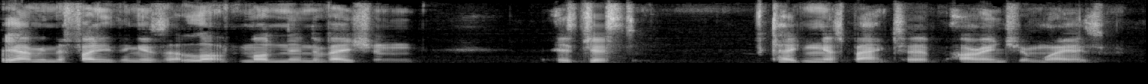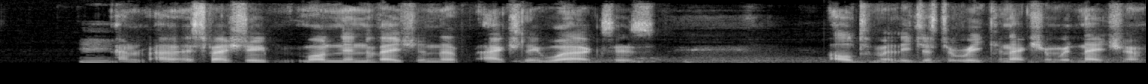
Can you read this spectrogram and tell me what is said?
Yeah, I mean, the funny thing is that a lot of modern innovation is just taking us back to our ancient ways. Mm. And uh, especially modern innovation that actually works is ultimately just a reconnection with nature.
